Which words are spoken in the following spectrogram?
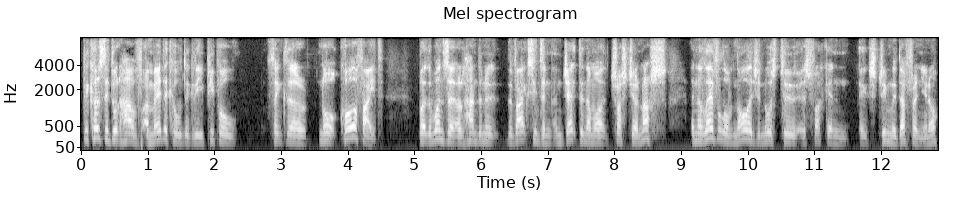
because they don't have a medical degree, people think they're not qualified. But the ones that are handing out the vaccines and injecting them, on trust your nurse and the level of knowledge in those two is fucking extremely different, you know.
